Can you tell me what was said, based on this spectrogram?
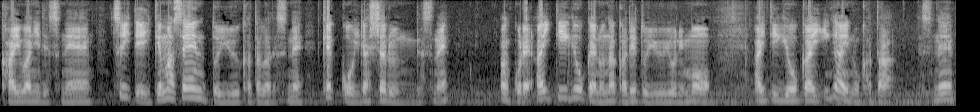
会話にですね、ついていけませんという方がですね、結構いらっしゃるんですね。まあこれ IT 業界の中でというよりも IT 業界以外の方ですね、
